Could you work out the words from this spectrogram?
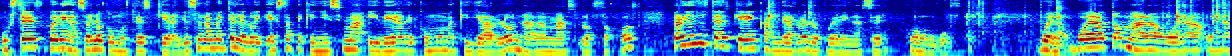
ustedes pueden hacerlo como ustedes quieran. Yo solamente le doy esta pequeñísima idea de cómo maquillarlo, nada más los ojos. Pero ya si ustedes quieren cambiarlo, lo pueden hacer con gusto. Bueno, voy a tomar ahora una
